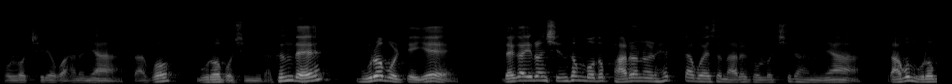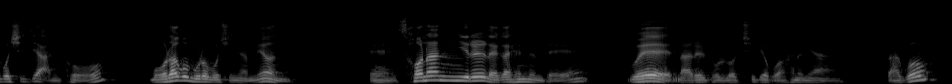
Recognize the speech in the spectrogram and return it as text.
돌로 치려고 하느냐라고 물어보십니다. 그런데 물어볼 때에 내가 이런 신성 모독 발언을 했다고 해서 나를 돌로 치려 하느냐라고 물어보시지 않고 뭐라고 물어보시냐면 예, 선한 일을 내가 했는데 왜 나를 돌로 치려고 하느냐라고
